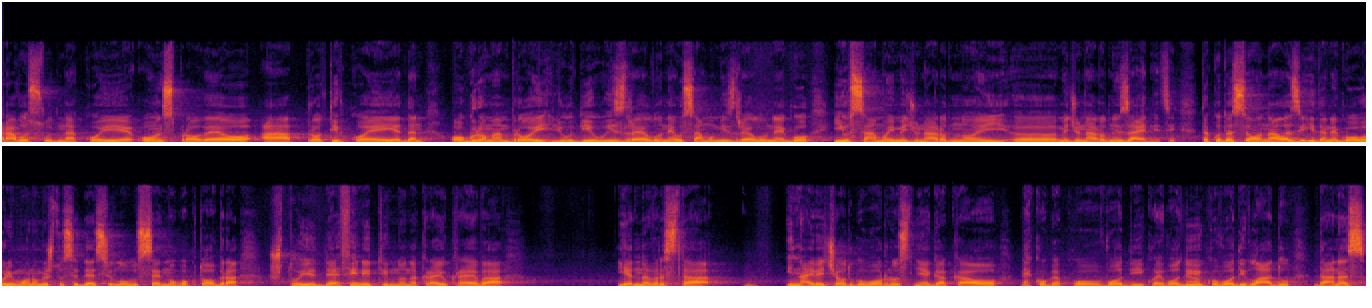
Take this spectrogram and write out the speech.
pravosudna koju je on sproveo, a protiv koje je jedan ogroman broj ljudi u Izraelu, ne u samom Izraelu, nego i u samoj međunarodnoj, e, međunarodnoj zajednici. Tako da se on nalazi i da ne govorimo onome što se desilo u 7. oktobra, što je definitivno na kraju krajeva jedna vrsta i najveća odgovornost njega kao nekoga ko vodi, ko je vodio i ko vodi vladu danas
